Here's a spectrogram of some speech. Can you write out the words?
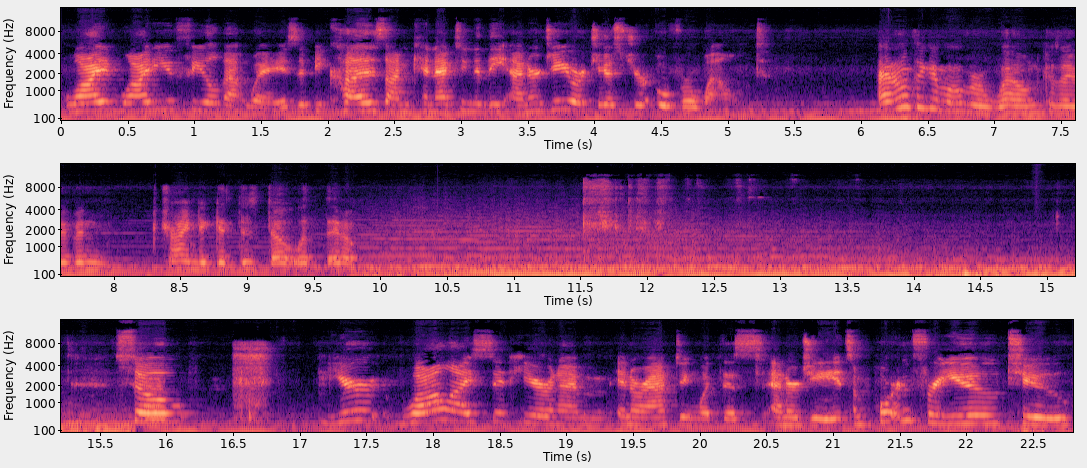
Why why do you feel that way? Is it because I'm connecting to the energy or just you're overwhelmed? I don't think I'm overwhelmed because I've been trying to get this dealt with. They don't. So you're while I sit here and I'm interacting with this energy, it's important for you to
